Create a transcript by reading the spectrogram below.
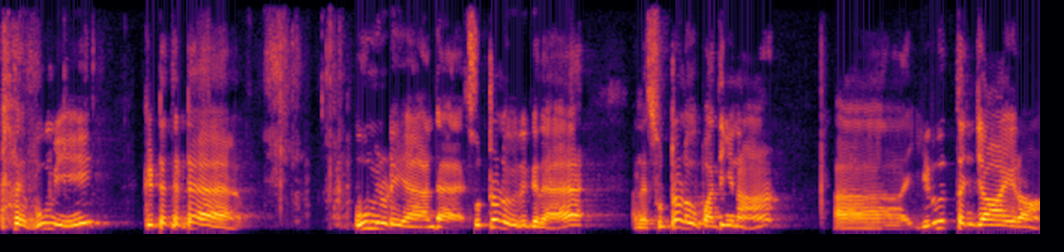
பூமி கிட்டத்தட்ட பூமியினுடைய அந்த சுற்றளவு இருக்குத. அந்த சுற்றளவு பார்த்தீங்கன்னா இருபத்தஞ்சாயிரம்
